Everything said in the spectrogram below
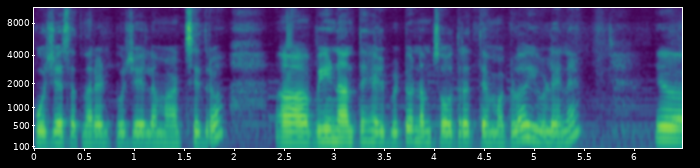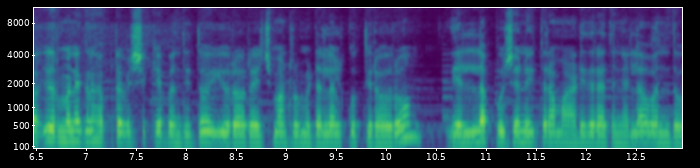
ಪೂಜೆ, ಸತ್ಯನಾರಾಯಣ ಪೂಜೆ ಎಲ್ಲ ಮಾಡಿಸಿದ್ರು. ವೀಣಾ ಅಂತ ಹೇಳಿಬಿಟ್ಟು ನಮ್ಮ ಸೋದರತ್ತೆ ಮಗಳು, ಇವಳೇನೆ. ಇವ್ರ ಮನೆ ಗೃಹ ಪ್ರವೇಶಕ್ಕೆ ಬಂದಿದ್ದು. ಇವ್ರವ್ರ ಯಜಮಾನ್ರು ಮಿಡಲಲ್ಲಿ ಕೂತಿರೋರು. ಎಲ್ಲ ಪೂಜೆನೂ ಈ ಥರ ಮಾಡಿದ್ದಾರೆ. ಅದನ್ನೆಲ್ಲ ಒಂದು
